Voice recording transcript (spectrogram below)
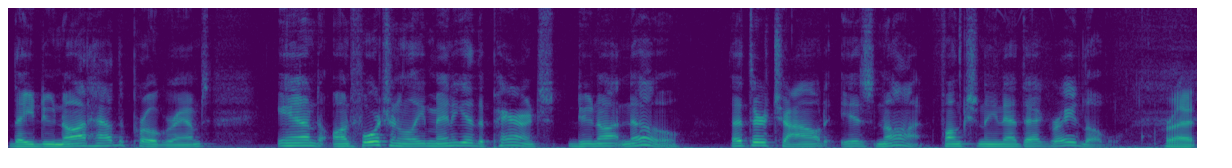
they do not have the programs, and unfortunately, many of the parents do not know that their child is not functioning at that grade level. Right.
